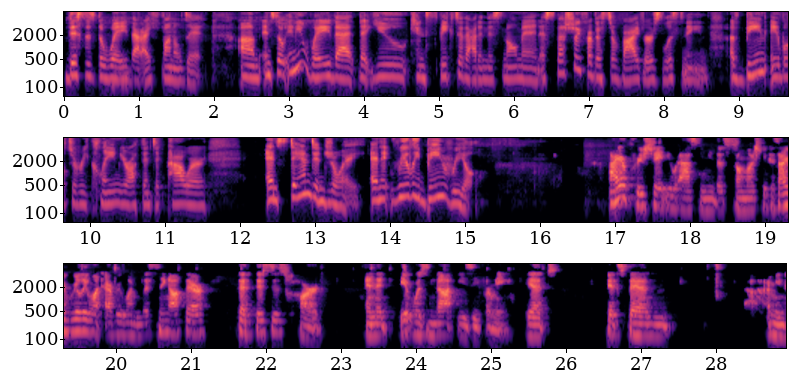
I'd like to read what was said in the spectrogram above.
This is the way mm-hmm. that I funneled it. Um, and so any way that that you can speak to that in this moment, especially for the survivors listening, of being able to reclaim your authentic power and stand in joy and it really be real. I appreciate you asking me this so much because I really want everyone listening out there that this is hard and it, it was not easy for me. It, it's been, I mean,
